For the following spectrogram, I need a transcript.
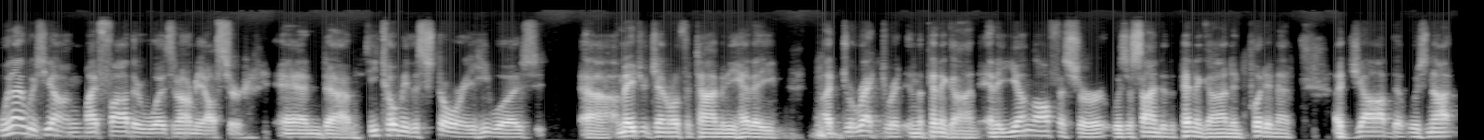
When I was young, my father was an army officer, and um, he told me the story. He was uh, a major general at the time, and he had a, a directorate in the Pentagon. And a young officer was assigned to the Pentagon and put in a, a job that was not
